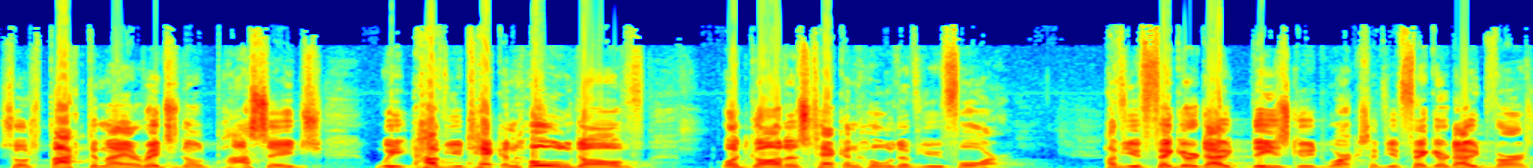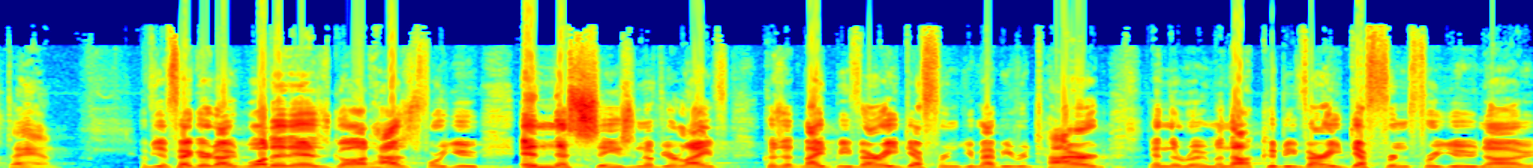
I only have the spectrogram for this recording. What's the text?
So it's back to my original passage. We, have you taken hold of what God has taken hold of you for? Have you figured out these good works? Have you figured out verse 10? Have you figured out what it is God has for you in this season of your life? Because it might be very different. You might be retired in the room, and that could be very different for you now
